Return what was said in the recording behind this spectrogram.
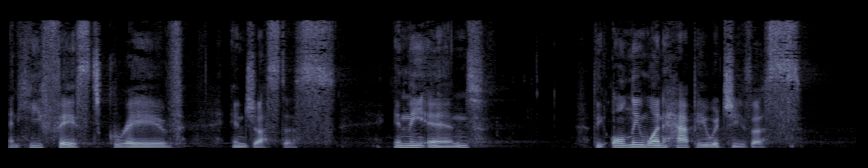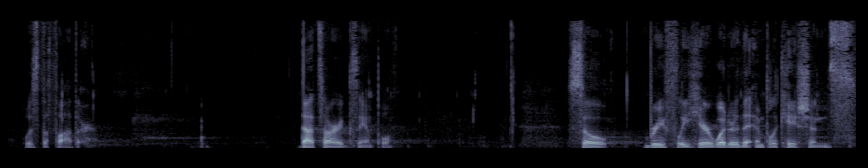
and he faced grave injustice. In the end, the only one happy with Jesus was the Father. That's our example. So, briefly here, what are the implications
